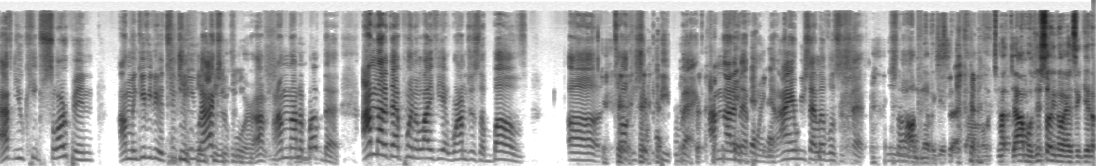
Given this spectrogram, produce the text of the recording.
after you keep slurping, I'm gonna give you the attention you asking for. I'm, I'm not above that. I'm not at that point in life yet where I'm just above uh talking shit to people back. I'm not at that point yet. I ain't reached that level of success. So I'll never get that, Damo. J- just so you know, as it get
